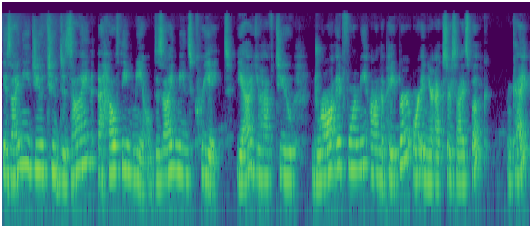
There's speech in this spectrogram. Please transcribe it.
is I need you to design a healthy meal. Design means create. Yeah, you have to draw it for me on the paper or in your exercise book. Okay,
